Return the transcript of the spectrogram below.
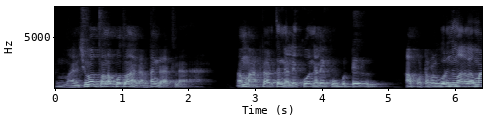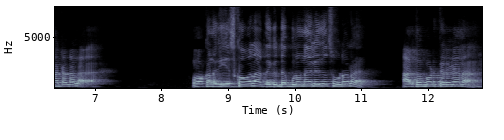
మనిషివా దున్నపోతాం నాకు అర్థం కావట్లే. మాట్లాడితే నెల ఎక్కువ నెల ఎక్కువ పుట్టారు. ఆ పుట్టకల గురించి మనమే మాట్లాడాలా? ఒకనది తీసుకోవాలా? ఆడి దగ్గర డబ్బులు ఉన్నాయో లేదో చూడాలా? ఆడితో పాటు తిరగాల?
